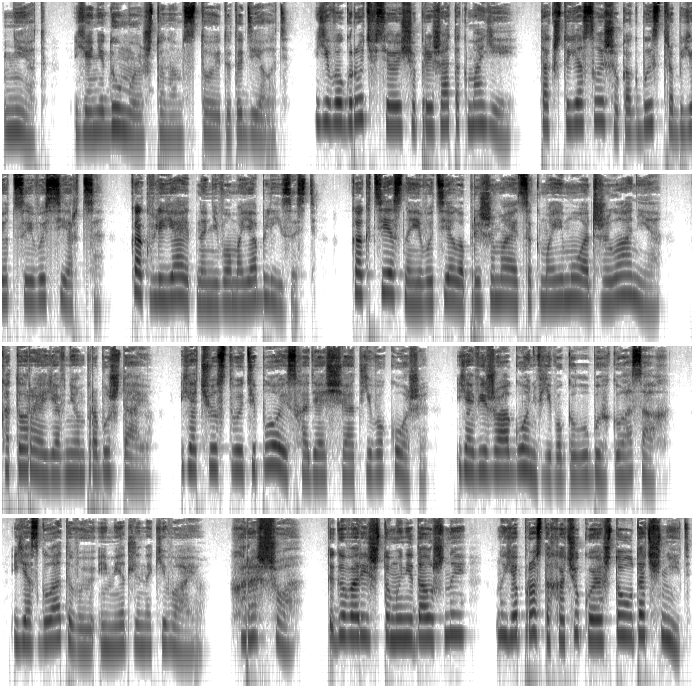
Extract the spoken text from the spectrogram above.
нет, я не думаю, что нам стоит это делать». Его грудь все еще прижата к моей, так что я слышу, как быстро бьется его сердце, как влияет на него моя близость, как тесно его тело прижимается к моему от желания, которое я в нем пробуждаю. Я чувствую тепло, исходящее от его кожи. Я вижу огонь в его голубых глазах. Я сглатываю и медленно киваю. «Хорошо. Ты говоришь, что мы не должны, но я просто хочу кое-что уточнить.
